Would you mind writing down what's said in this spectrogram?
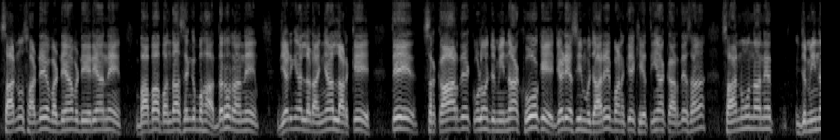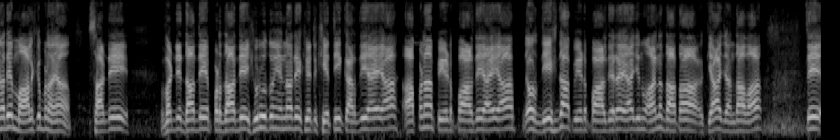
ਸਾਨੂੰ ਸਾਡੇ ਵੱਡਿਆਂ ਵਡੇਰਿਆਂ ਨੇ, ਬਾਬਾ ਬੰਦਾ ਸਿੰਘ ਬਹਾਦਰ ਹੋਰਾਂ ਨੇ ਜਿਹੜੀਆਂ ਲੜਾਈਆਂ ਲੜ ਕੇ ਤੇ ਸਰਕਾਰ ਦੇ ਕੋਲੋਂ ਜ਼ਮੀਨਾਂ ਖੋਹ ਕੇ, ਜਿਹੜੇ ਅਸੀਂ ਮੁਜਾਰੇ ਬਣ ਕੇ ਖੇਤੀਆਂ ਕਰਦੇ ਸਾਂ, ਸਾਨੂੰ ਉਹਨਾਂ ਨੇ ਜ਼ਮੀਨਾਂ ਦੇ ਮਾਲਕ ਬਣਾਇਆ। ਸਾਡੇ ਵੱਡੇ ਦਾਦੇ, ਪੜਦਾਦੇ ਸ਼ੁਰੂ ਤੋਂ ਹੀ ਇਹਨਾਂ ਦੇ ਖੇਤ ਖੇਤੀ ਕਰਦੇ ਆਏ ਆ, ਆਪਣਾ ਪੇਟ ਪਾਲਦੇ ਆਏ ਆ ਔਰ ਦੇਸ਼ ਦਾ ਪੇਟ ਪਾਲਦੇ ਰਹੇ ਆ, ਜਿਹਨੂੰ ਅੰਨਦਾਤਾ ਕਿਹਾ ਜਾਂਦਾ ਵਾ। ਤੇ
